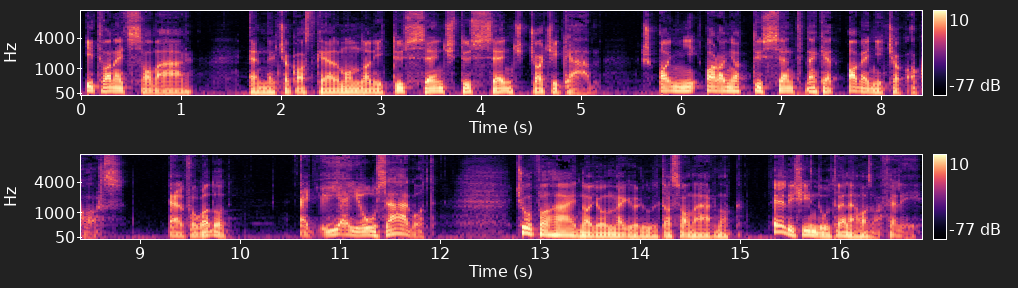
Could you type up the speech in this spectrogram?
Itt van egy szamár. Ennek csak azt kell mondani, tüsszencs, tüsszencs, csacsikám, s annyi aranyat tüsszent neked, amennyit csak akarsz. Elfogadod? Egy ilyen jószágot? Csupaháj nagyon megörült a szamárnak. El is indult vele hazafelé.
